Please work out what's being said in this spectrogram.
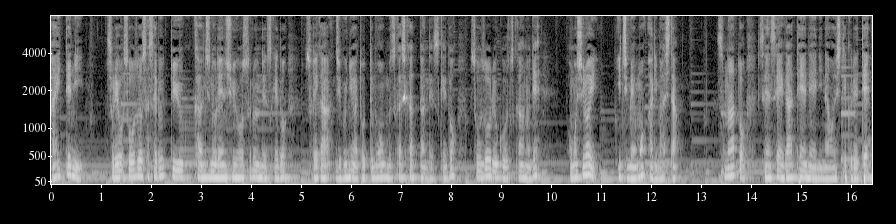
相手にそれを想像させるっていう感じの練習をするんですけどそれが自分にはとっても難しかったんですけど想像力を使うので面白い一面もありました。その後先生が丁寧に直してくれて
